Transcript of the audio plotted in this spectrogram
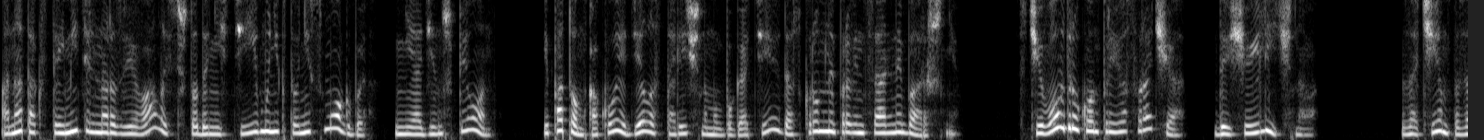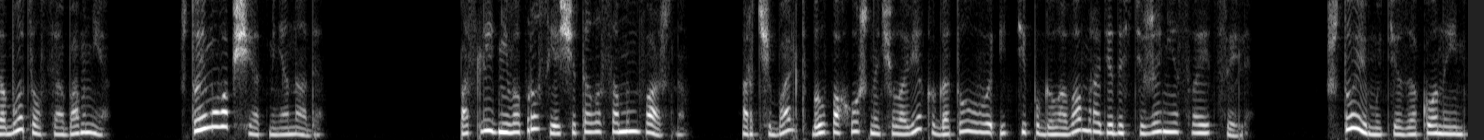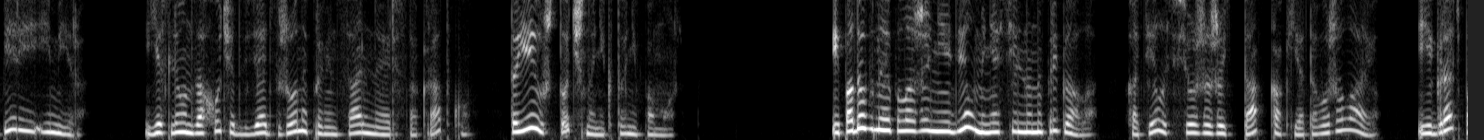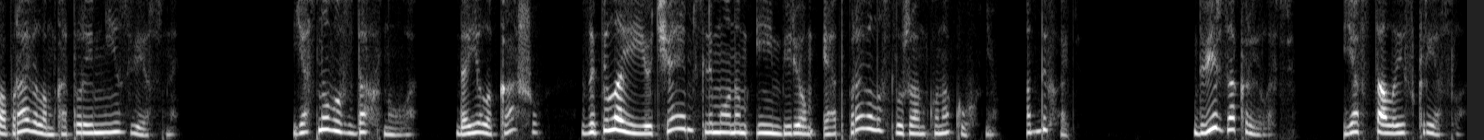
Она так стремительно развивалась, что донести ему никто не смог бы, ни один шпион. И потом, какое дело столичному богатею до скромной провинциальной барышни? С чего вдруг он привез врача, да еще и личного? Зачем позаботился обо мне? Что ему вообще от меня надо? Последний вопрос я считала самым важным. Арчибальд был похож на человека, готового идти по головам ради достижения своей цели. Что ему те законы империи и мира? Если он захочет взять в жены провинциальную аристократку, то ей уж точно никто не поможет. И подобное положение дел меня сильно напрягало. Хотелось все же жить так, как я того желаю, и играть по правилам, которые мне известны. Я снова вздохнула, доела кашу, запила ее чаем с лимоном и имбирем и отправила служанку на кухню отдыхать. Дверь закрылась. Я встала из кресла.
